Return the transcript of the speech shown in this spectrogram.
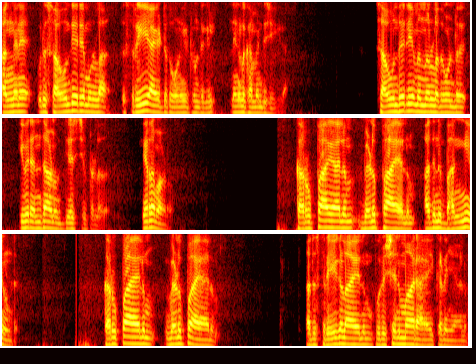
അങ്ങനെ ഒരു സൗന്ദര്യമുള്ള സ്ത്രീയായിട്ട് തോന്നിയിട്ടുണ്ടെങ്കിൽ നിങ്ങൾ കമന്റ് ചെയ്യുക. സൗന്ദര്യം എന്നുള്ളത് കൊണ്ട് ഇവരെന്താണ് ഉദ്ദേശിച്ചിട്ടുള്ളത്? നിറമാണോ? കറുപ്പായാലും വെളുപ്പായാലും അതിന് ഭംഗിയുണ്ട്. കറുപ്പായാലും വെളുപ്പായാലും അത് സ്ത്രീകളായാലും പുരുഷന്മാരായി കഴിഞ്ഞാലും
